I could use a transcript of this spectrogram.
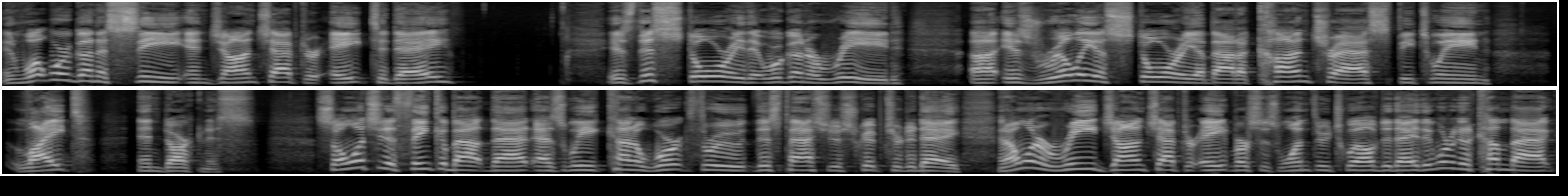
And what we're going to see in John chapter 8 today is this story that we're going to read uh, is really a story about a contrast between light and darkness. So I want you to think about that as we kind of work through this passage of scripture today. And I want to read John chapter 8, verses 1 through 12 today. Then we're going to come back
